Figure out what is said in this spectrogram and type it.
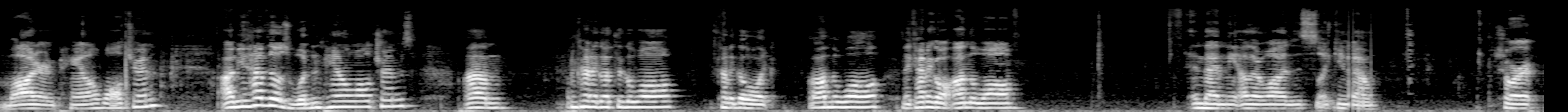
modern panel wall trim. Um, you have those wooden panel wall trims. Um, and kind of go through the wall, kind of go like on the wall. They kind of go on the wall, and then the other ones like you know short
